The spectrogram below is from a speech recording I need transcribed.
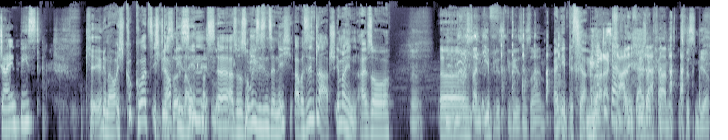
Giant Beast. Okay. Genau, ich guck kurz, ich glaube, die sind, äh, also so riesig sind sie nicht, aber sie sind large, immerhin. Also, Ja. Äh, Das ist ein Eblis gewesen sein. ein Eblis, ja. Mörderkranich, Alter. Kranich, das wissen wir.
